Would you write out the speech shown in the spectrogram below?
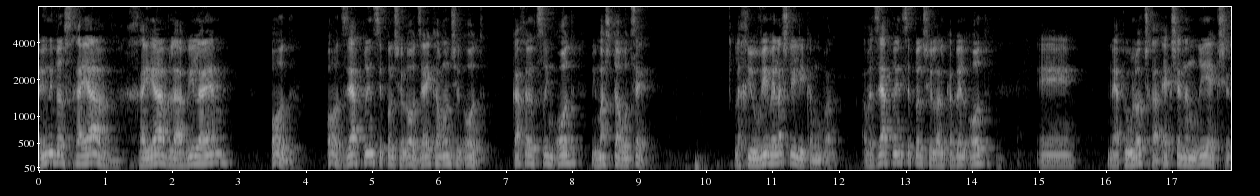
ה-universe חייב, חייב להביא להם עוד, עוד. זה ה-principle של עוד, זה העיקרון של עוד. ככה יוצרים עוד ממה שאתה רוצה. לחיובי ולשלילי כמובן. אבל זה הפרינציפל של לקבל עוד אה, מהפעולות שלך, action and reaction.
